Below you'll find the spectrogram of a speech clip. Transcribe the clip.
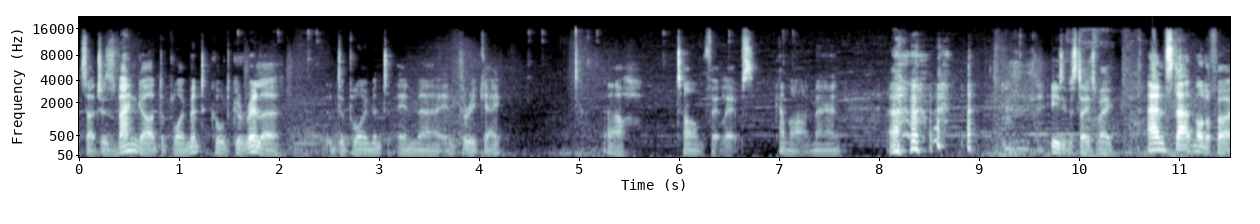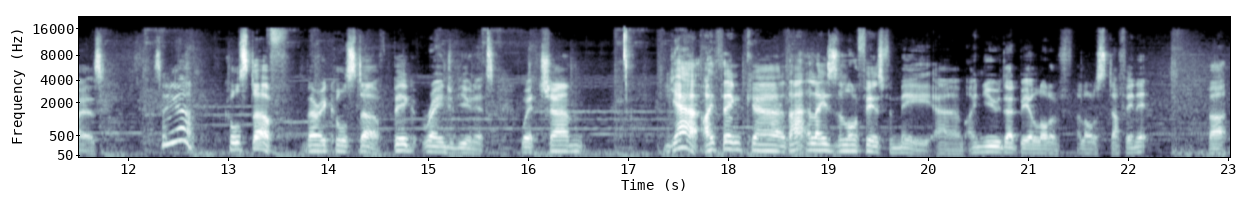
such as Vanguard deployment, called Guerrilla deployment in, uh, in 3K. Oh, Tom Phillips. Come on, man. Easy mistake to make. And stat modifiers. So yeah, cool stuff. Very cool stuff. Big range of units, which, um, yeah, I think uh, that allays a lot of fears for me. Um, I knew there'd be a lot of a lot of stuff in it, but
